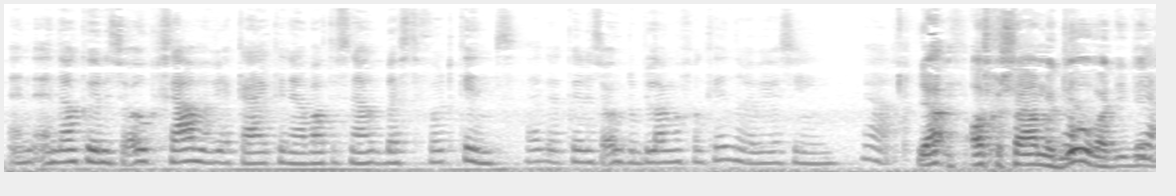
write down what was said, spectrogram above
En, en dan kunnen ze ook samen weer kijken naar wat is nou het beste voor het kind. Dan kunnen ze ook de belangen van kinderen weer zien. Ja, Ja, als gezamenlijk doel. Want ja.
